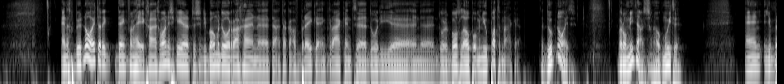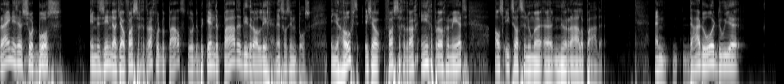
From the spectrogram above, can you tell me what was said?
En het gebeurt nooit dat ik denk van... hé, hey, ik ga gewoon eens een keer tussen die bomen doorraggen... en uh, takken afbreken en krakend uh, door, die, uh, en, door het bos lopen om een nieuw pad te maken. Dat doe ik nooit. Waarom niet? Nou, dat is een hoop moeite. En je brein is een soort bos... In de zin dat jouw vaste gedrag wordt bepaald door de bekende paden die er al liggen, net zoals in het bos. In je hoofd is jouw vaste gedrag ingeprogrammeerd als iets wat ze noemen uh, neurale paden. En daardoor doe je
